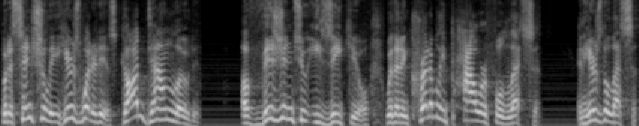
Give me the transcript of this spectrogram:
but essentially, here's what it is God downloaded a vision to Ezekiel with an incredibly powerful lesson. And here's the lesson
